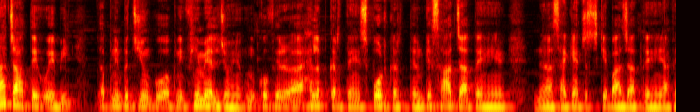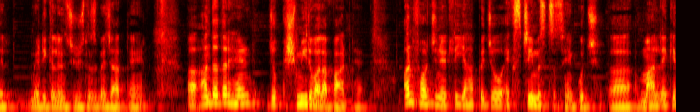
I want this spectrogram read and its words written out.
نہ چاہتے ہوئے بھی اپنی بچیوں کو اپنی فیمیل جو ہیں ان کو پھر ہیلپ کرتے ہیں سپورٹ کرتے ہیں ان کے ساتھ جاتے ہیں سائیکیٹرسٹ کے پاس جاتے ہیں یا پھر میڈیکل انسٹیٹیوشنز میں جاتے ہیں آن دا ادر ہینڈ جو کشمیر والا پارٹ ہے انفارچونیٹلی یہاں پہ جو ایکسٹریمسٹس ہیں کچھ مان لیں کہ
